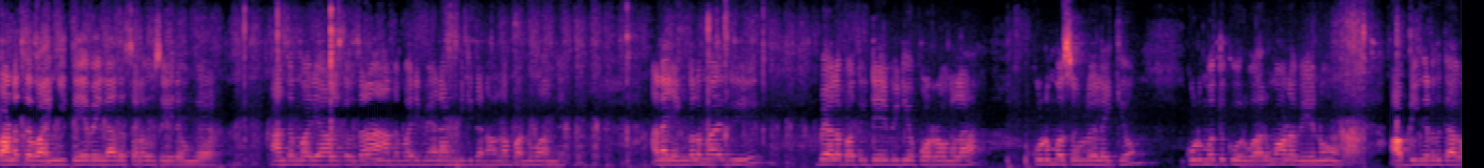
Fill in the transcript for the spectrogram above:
பணத்தை வாங்கி தேவையில்லாத செலவு செய்கிறவங்க அந்த மாதிரி ஆள்கள் தான் அந்த மாதிரி மேனா பண்ணுவாங்க. ஆனால் எங்களை மாதிரி வேலை பார்த்துக்கிட்டே வீடியோ போடுறவங்களாம் குடும்ப சூழ்நிலைக்கும் குடும்பத்துக்கு ஒரு வருமானம் வேணும் அப்படிங்கிறதுக்காக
